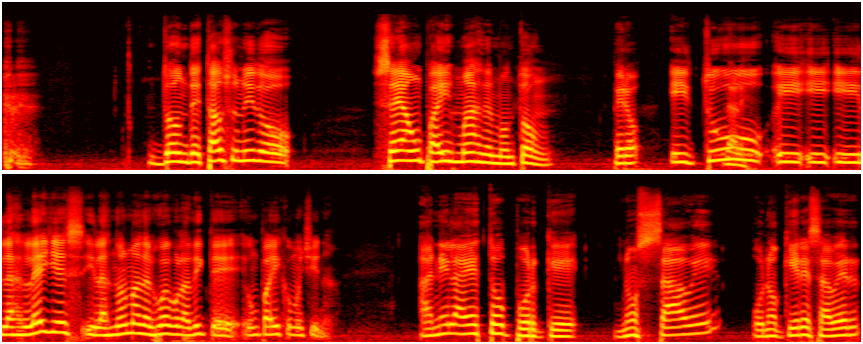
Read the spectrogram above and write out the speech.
donde Estados Unidos sea un país más del montón? Pero Y tú y, y- y las leyes y las normas del juego las dicte un país como China. anhela esto porque no sabe o no quiere saber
